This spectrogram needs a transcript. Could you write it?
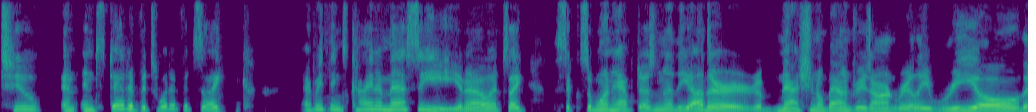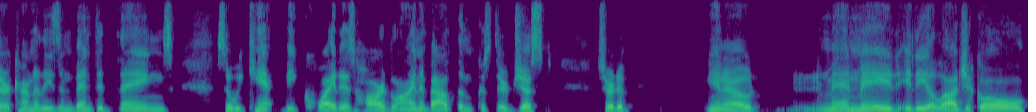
too and instead if it's what if it's like everything's kind of messy you know? It's like six of one half dozen of the other. National boundaries aren't really real. They're kind of these invented things so we can't be quite as hard line about them because they're just sort of you know man-made ideological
